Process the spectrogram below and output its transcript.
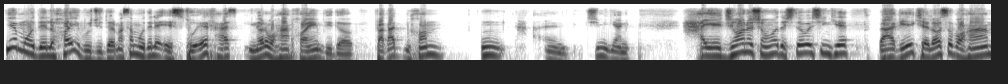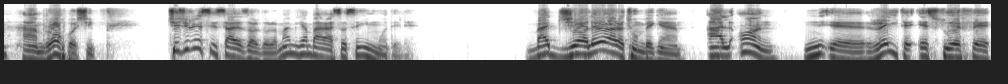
یه مدل هایی وجود داره. مثلا مدل S2F هست. اینا رو با هم خواهیم دید. فقط می‌خوام اون چی میگن هیجان شما داشته باشین که بقیه کلاس رو با هم همراه باشیم. چجوری رسید 100 هزار دلار؟ من میگم بر اساس این مدله. و جالب براتون بگم الان ریت S2F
